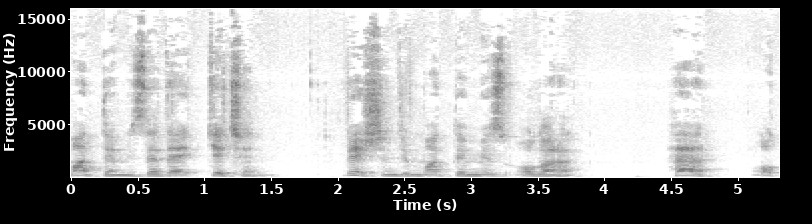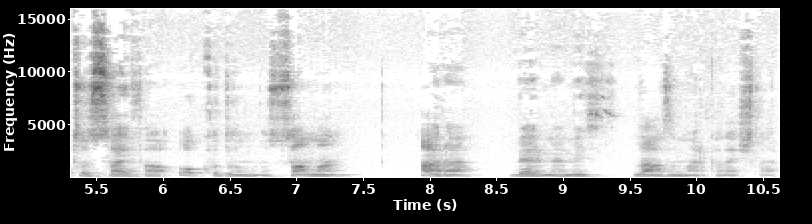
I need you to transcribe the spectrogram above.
maddemize de geçelim. 5. maddemiz olarak her 30 sayfa okuduğumuz zaman ara vermemiz lazım arkadaşlar.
